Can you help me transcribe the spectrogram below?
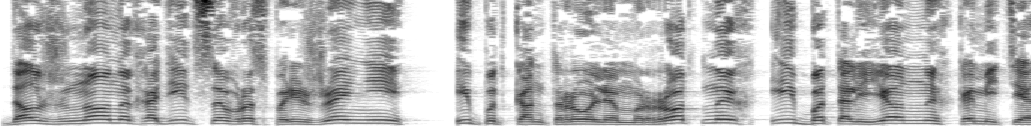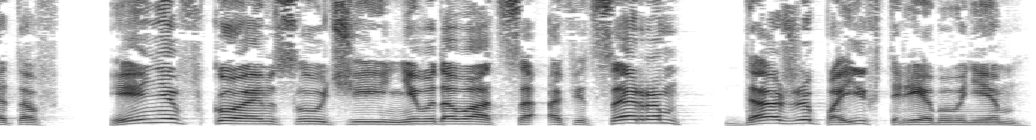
должно находиться в распоряжении и под контролем ротных и батальонных комитетов и ни в коем случае не выдаваться офицерам даже по их требованиям.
